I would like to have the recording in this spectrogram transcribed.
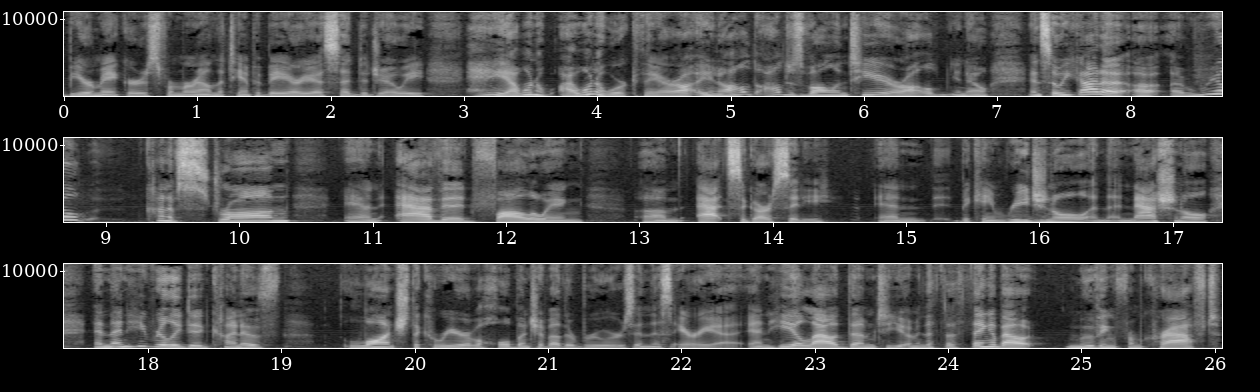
beer makers from around the Tampa Bay area said to Joey, "Hey, I want to, I want to work there. I, you know, I'll, I'll just volunteer. I'll, you know." And so he got a, a, a real kind of strong and avid following um, at Cigar City and became regional and then national. And then he really did kind of launch the career of a whole bunch of other brewers in this area. And he allowed them to, I mean, the, the thing about moving from craft,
